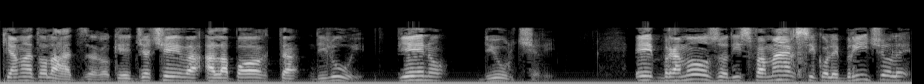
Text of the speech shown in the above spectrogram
chiamato Lazzaro che giaceva alla porta di lui, pieno di ulceri, e bramoso di sfamarsi con le briciole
